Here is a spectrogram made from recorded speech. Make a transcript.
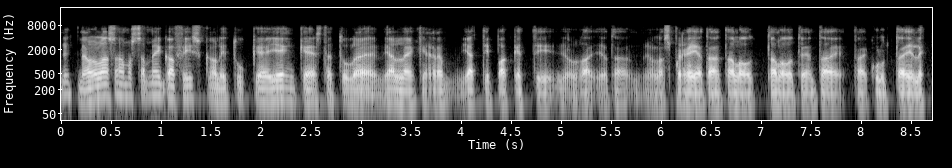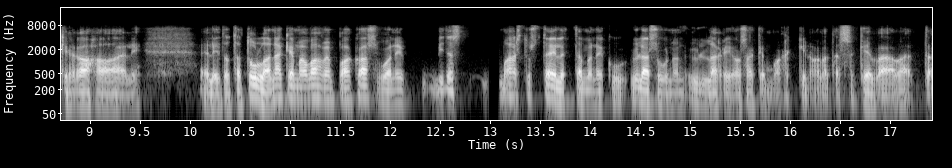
nyt me ollaan saamassa megafiskaalitukea Jenkeestä, tulee jälleen kerran jättipaketti, jolla, jota, jolla sprejataan talouteen tai, tai kuluttajillekin rahaa, eli Eli tota, tullaan näkemään vahvempaa kasvua, niin mitäs maistus teille tämmöinen kuin yläsuunnan ylläri osakemarkkinoilla tässä keväällä, että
